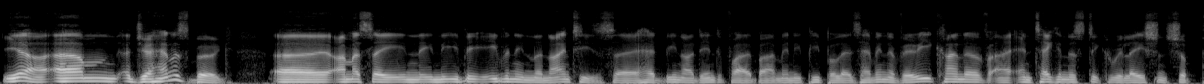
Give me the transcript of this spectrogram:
Yeah, um, Johannesburg uh, I must say, in, in even in the 90s, uh, had been identified by many people as having a very kind of uh, antagonistic relationship,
